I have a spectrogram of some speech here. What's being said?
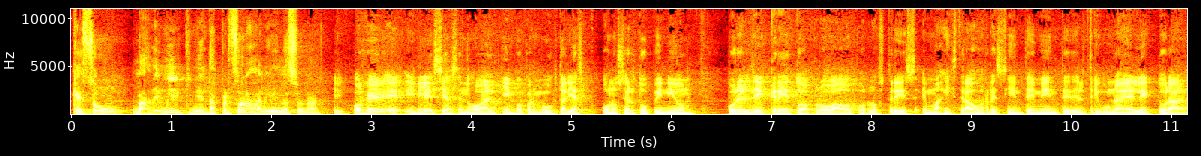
que son más de 1.500 personas a nivel nacional. Jorge eh, Iglesias, se nos va el tiempo, pero me gustaría conocer tu opinión por el decreto aprobado por los tres magistrados recientemente del Tribunal Electoral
